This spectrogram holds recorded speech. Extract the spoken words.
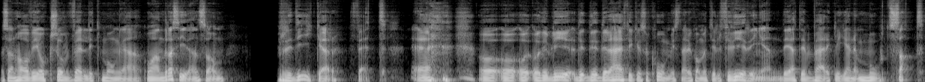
Och sen har vi också väldigt många å andra sidan som predikar fett. Eh, och, och, och, det blir, det, det, det här jag tycker är så komiskt när det kommer till förvirringen, det är att det verkligen är motsatt.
